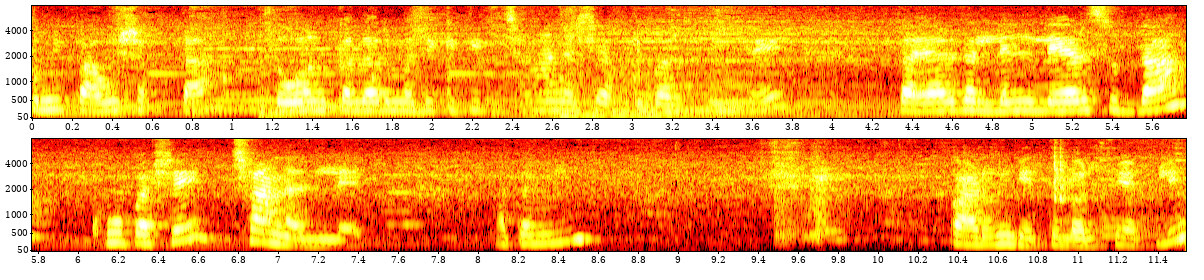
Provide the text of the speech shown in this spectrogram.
तुम्ही पाहू शकता दोन कलरमध्ये किती छान अशी आपली बर्फी आहे. तयार झालेले आणि सुद्धा खूप असे छान आलेले आहेत. आता मी काढून घेते बर्फी आपली.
